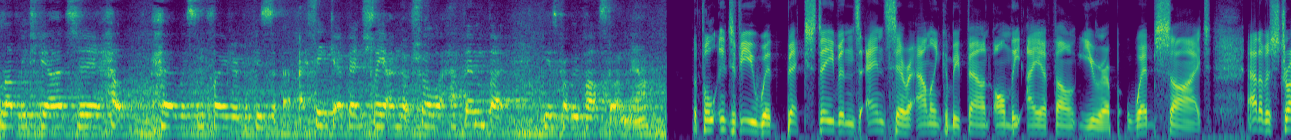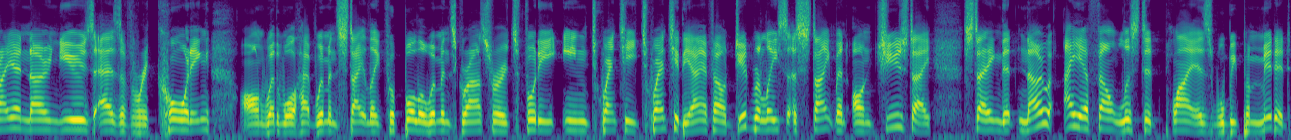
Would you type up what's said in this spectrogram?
lovely to be able to help her with some closure because I think eventually, I'm not sure what happened, but he's probably passed on now. The full interview with Beck Stevens and Sarah Allen can be found on the AFL Europe website. Out of Australia, no news as of recording on whether we'll have women's state league football or women's grassroots footy in 2020. The AFL did release a statement on Tuesday stating that no AFL listed players will be permitted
